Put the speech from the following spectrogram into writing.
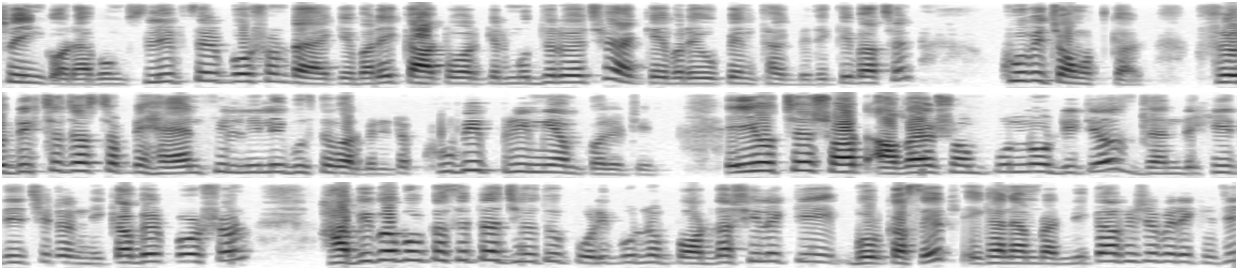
সুইং করা এবং স্লিপসের পোর্শনটা একেবারেই কাট ওয়ার্কের মধ্যে রয়েছে একেবারে ওপেন থাকবে। দেখতে পাচ্ছেন? খুবই চমৎকার। ফেব্রিক্সটা জাস্ট আপনি হ্যান্ড ফিল নিলেই বুঝতে পারবেন, এটা খুবই প্রিমিয়াম কোয়ালিটির এই হচ্ছে শর্ট আভায়ার সম্পূর্ণ ডিটেলস দেন দেখিয়ে দিচ্ছি এটা নিকাবের পোর্শন হাবিবা বোরকা সেটটা যেহেতু পরিপূর্ণ পর্দাশীল একটি বোরকা সেট এখানে আমরা নিকাব হিসেবে রেখেছি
